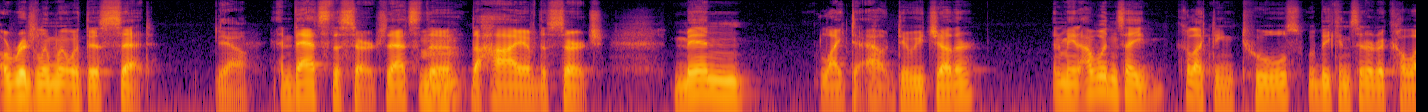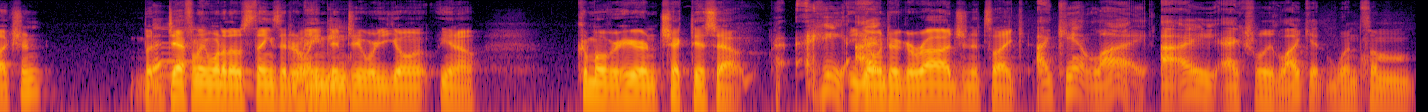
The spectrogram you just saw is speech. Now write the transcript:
originally went with this set. Yeah. And that's the search. That's the mm-hmm. the high of the search. Men like to outdo each other. I mean, I wouldn't say collecting tools would be considered a collection, but definitely one of those things that are leaned into where you go, you know, come over here and check this out. Hey, You I, go into a garage and it's like, I can't lie. I actually like it when some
